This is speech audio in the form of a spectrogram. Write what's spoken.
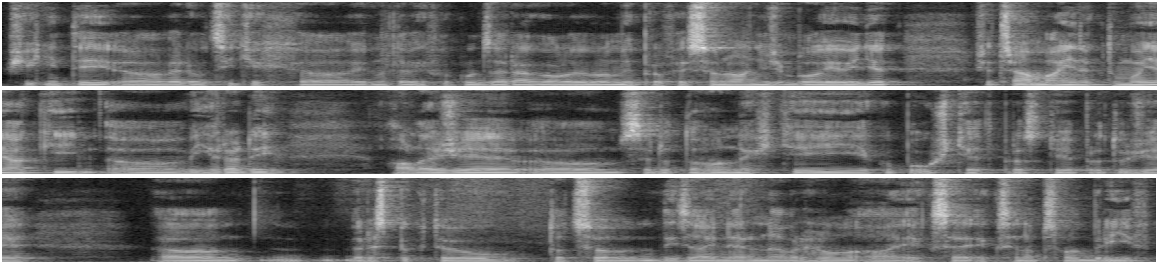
všichni ty vedoucí těch jednotlivých fakult zareagovali velmi profesionálně, že bylo je vidět, že třeba mají k tomu nějaký výhrady, ale že se do toho nechtějí jako pouštět, prostě protože respektují to, co designer navrhl a jak se, jak se napsal brief.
